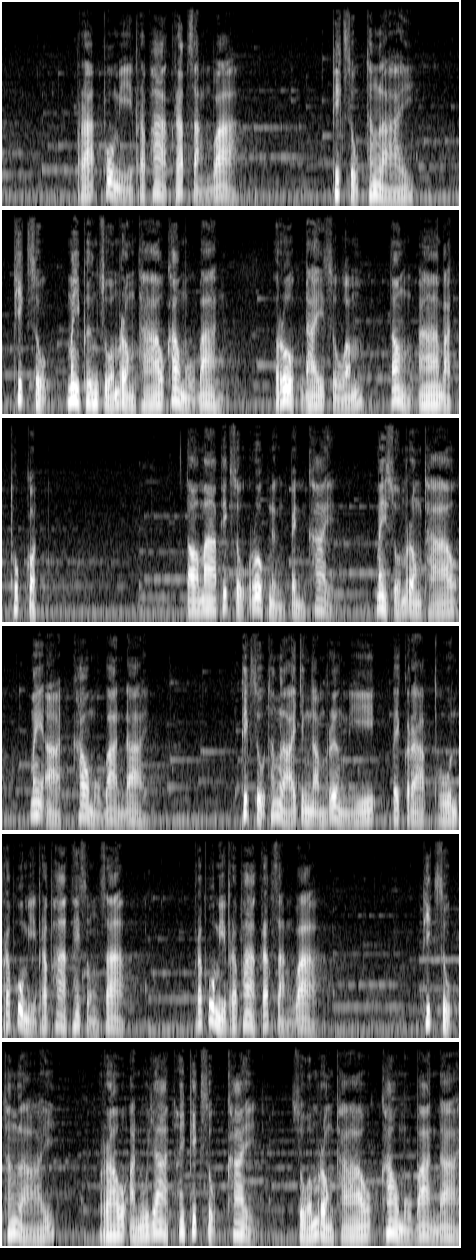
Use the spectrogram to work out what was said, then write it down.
พระผู้มีพระภาครับสั่งว่า ภิกษุทั้งหลาย ภิกษุไม่พึงสวมรองเท้าเข้าหมู่บ้าน รูปใดสวม ต้องอาบัตทุกกฎ ต่อมาภิกษุรูปหนึ่งเป็นไข้ ไม่สวมรองเท้า ไม่อาจเข้าหมู่บ้านได้ ภิกษุทั้งหลายจึงนำเรื่องนี้ไปกราบทูลพระผู้มีพระภาคให้ทรงทราบพพระผู้มีพระภาครับสั่งว่า ภิกษุทั้งหลาย เราอนุญาตให้ภิกษุไข้ สวมรองเท้าเข้าหมู่บ้านได้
